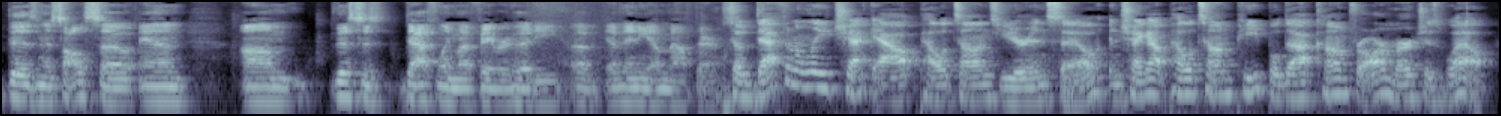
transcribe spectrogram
business also, and um, this is definitely my favorite hoodie of, of any of them out there. So definitely check out Peloton's year-end sale and check out pelotonpeople.com for our merch as well.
